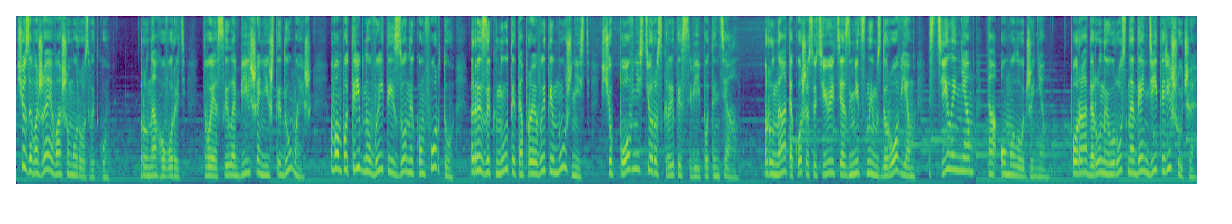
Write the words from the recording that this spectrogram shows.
що заважає вашому розвитку. Руна говорить: твоя сила більша, ніж ти думаєш. Вам потрібно вийти із зони комфорту, ризикнути та проявити мужність, щоб повністю розкрити свій потенціал. Руна також асоціюється з міцним здоров'ям, зціленням та омолодженням. Порада руни Урус на день дійте рішуче.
